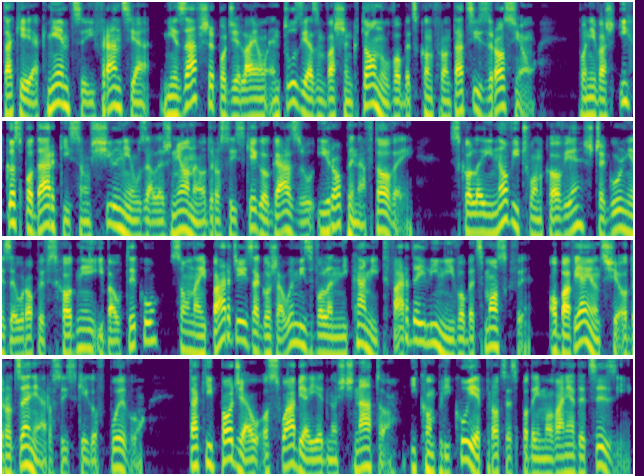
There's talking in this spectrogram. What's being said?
takie jak Niemcy i Francja, nie zawsze podzielają entuzjazm Waszyngtonu wobec konfrontacji z Rosją, ponieważ ich gospodarki są silnie uzależnione od rosyjskiego gazu i ropy naftowej. Z kolei nowi członkowie, szczególnie z Europy Wschodniej i Bałtyku, są najbardziej zagorzałymi zwolennikami twardej linii wobec Moskwy, obawiając się odrodzenia rosyjskiego wpływu. Taki podział osłabia jedność NATO i komplikuje proces podejmowania decyzji.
